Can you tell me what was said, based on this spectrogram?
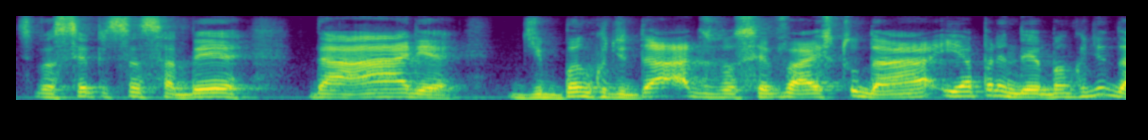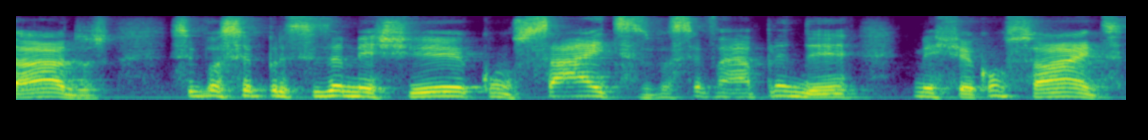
Se você precisa saber da área de banco de dados, você vai estudar e aprender banco de dados. Se você precisa mexer com sites, você vai aprender mexer com sites.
